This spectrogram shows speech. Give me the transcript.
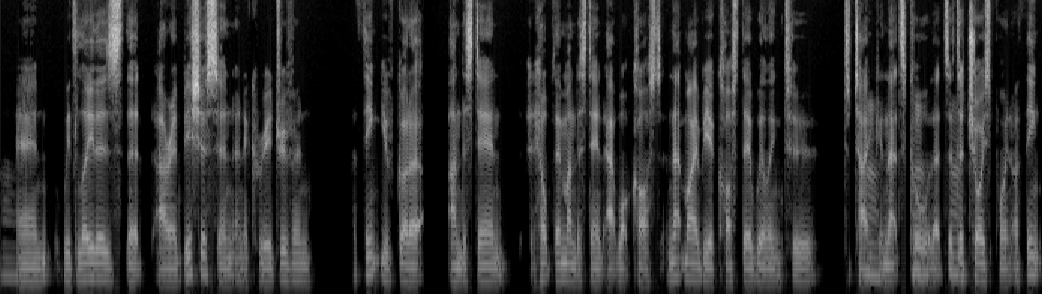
Mm. And with leaders that are ambitious and, and are career driven, I think you've got to understand help them understand at what cost. And that might be a cost they're willing to to take. Mm. And that's cool. Mm. That's it's a choice point. I think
